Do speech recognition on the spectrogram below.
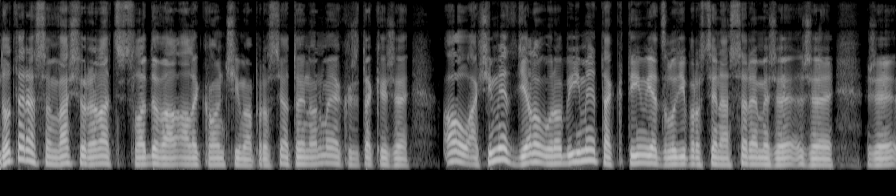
doteraz som vašu reláciu sledoval, ale končím a proste, a to je normálne akože také, že oh, a čím viac dielov urobíme, tak tým viac ľudí proste nasereme, že, že, že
